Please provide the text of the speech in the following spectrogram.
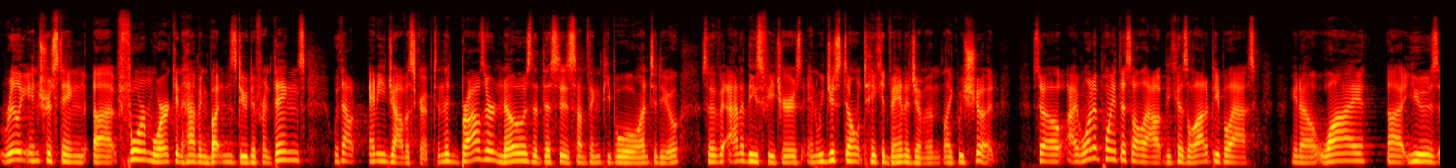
really interesting uh, form work and having buttons do different things without any JavaScript. And the browser knows that this is something people will want to do. So we've added these features and we just don't take advantage of them like we should. So I want to point this all out because a lot of people ask, you know, why uh, use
